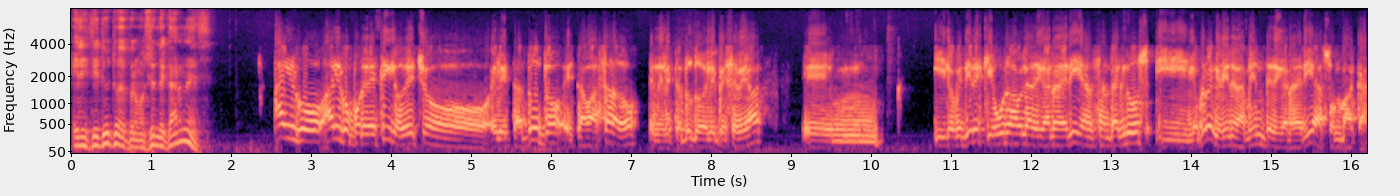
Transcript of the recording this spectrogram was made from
el Instituto de Promoción de Carnes? Algo, algo por el estilo. De hecho, el estatuto está basado en el estatuto del IPCBA. Em, y lo que tiene es que uno habla de ganadería en Santa Cruz y lo primero que viene a la mente de ganadería son vacas.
